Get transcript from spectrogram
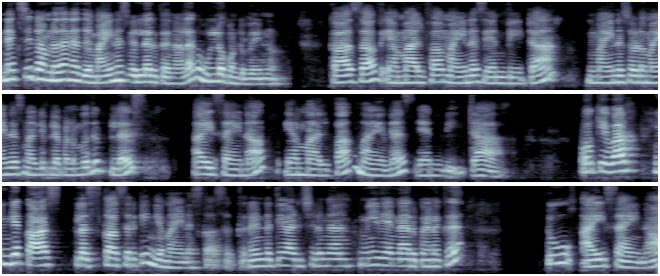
Next டேர்ம்ல தான் அது மைனஸ் வெளில இருக்கிறதுனால அது உள்ள கொண்டு போயிடணும். Cos of m alpha minus n beta மைனஸோட மைனஸ் மல்டிப்ளை பண்ணும்போது plus i sine of m alpha minus n beta ஓகேவா இங்க காஸ் பிளஸ் காசு இருக்கு இங்க மைனஸ் காசு இருக்கு. ரெண்டுத்தையும் அடிச்சிடுங்க. மீதி என்ன இருக்கும் எனக்கு? டூ ஐ சைனா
